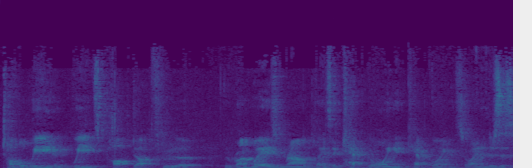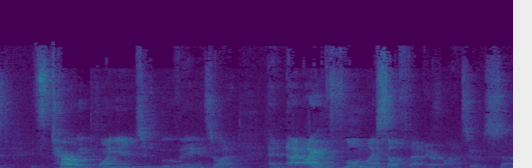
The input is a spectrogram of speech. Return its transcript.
tumbleweed and weeds popped up through the, the runways and around the place, it kept going and kept going and so on. And there's this, it's terribly poignant and moving and so on. And I, I have flown myself that airline, so it was, uh,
